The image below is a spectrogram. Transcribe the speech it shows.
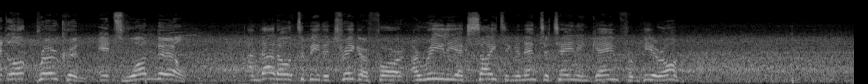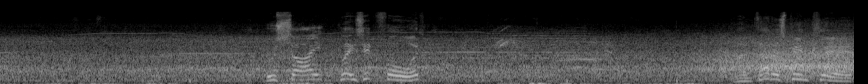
Deadlock broken, it's 1-0. And that ought to be the trigger for a really exciting and entertaining game from here on. Hysaj plays it forward. And that has been cleared.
